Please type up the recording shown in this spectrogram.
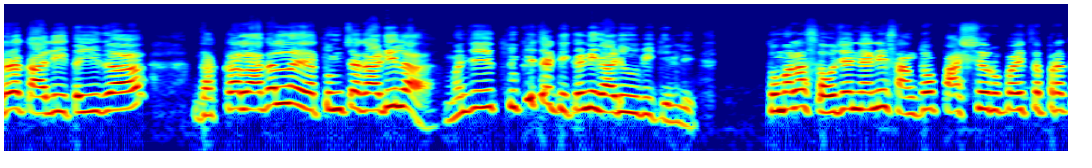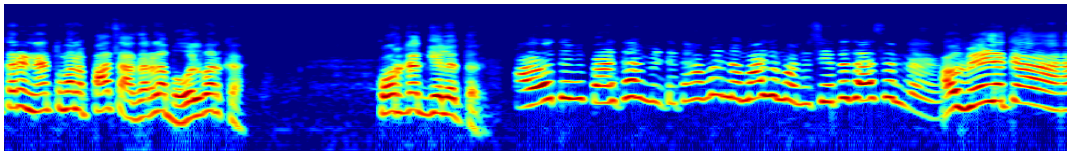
ट्रक आली तर हिचा धक्का लागल ना या तुमच्या गाडीला. म्हणजे ही चुकीच्या ठिकाणी गाडी उभी केली. तुम्हाला सौजन्याने सांगतो पाचशे रुपयाचं प्रकरण आहे ना तुम्हाला पाच हजारला भवल बरं का. कोर्टात गेलं तर. अहो तुम्ही पाच दहा मिनिटं थांबा ना माझा माणूस येतच असेल ना. अहो वेळ आहे का?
